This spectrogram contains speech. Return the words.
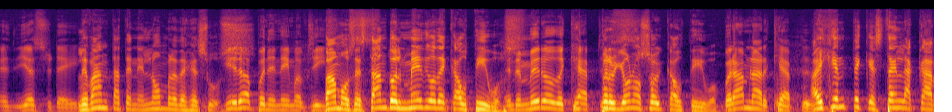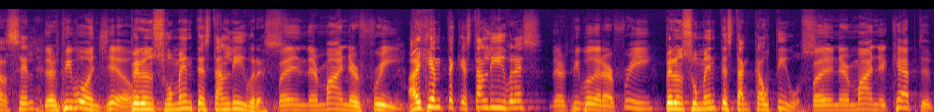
and yesterday. Levántate en el nombre de Jesús. Get up in the name of Jesus. Vamos, estando en medio de cautivos. in the middle of the captives. Pero yo no soy cautivo. But I'm not a captive. Hay gente que está en la cárcel, There's people in jail, pero en su mente están libres. but in their mind they're free. Hay gente que están libres, There's people that are free, pero en su mente están cautivos. but in their mind they're captive.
